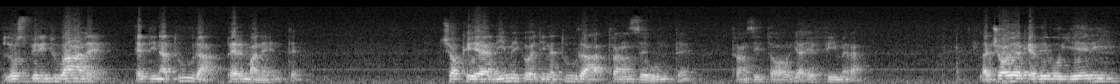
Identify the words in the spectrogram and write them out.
lo spirituale è di natura permanente, Ciò che è animico è di natura transeunte, transitoria, effimera. La gioia che avevo ieri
